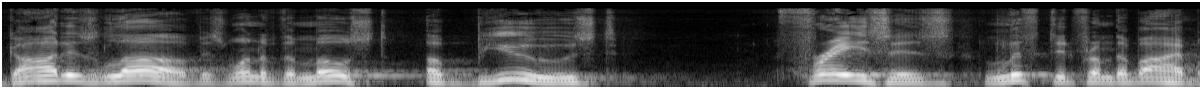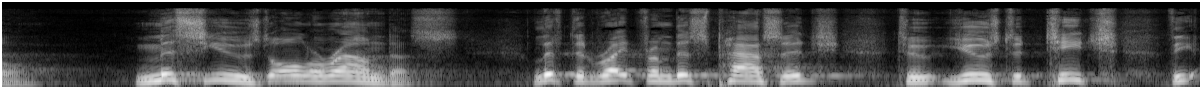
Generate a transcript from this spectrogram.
God is love is one of the most abused phrases lifted from the Bible, misused all around us lifted right from this passage to use to teach the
